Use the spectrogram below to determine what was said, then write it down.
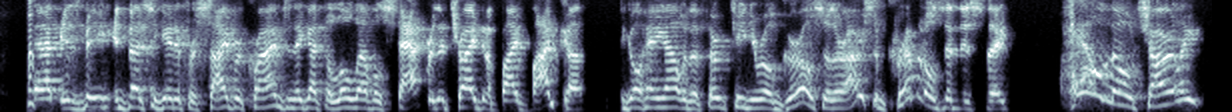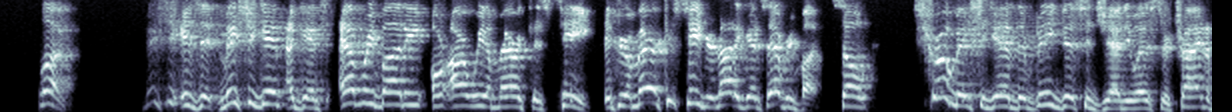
that is being investigated for cyber crimes, and they got the low level staffer that tried to buy vodka to go hang out with a 13 year old girl. So there are some criminals in this thing. Hell no, Charly. Look, is it Michigan against everybody, or are we America's team? If you're America's team, you're not against everybody. So screw Michigan. They're being disingenuous. They're trying to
